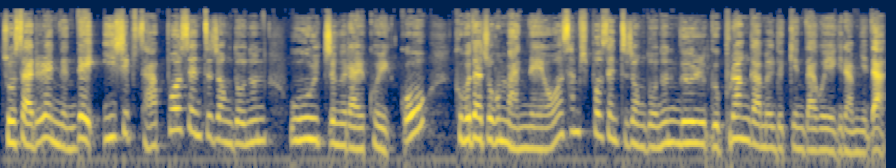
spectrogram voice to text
조사를 했는데 24% 정도는 우울증을 앓고 있고 그보다 조금 많네요. 30% 정도는 늘 그 불안감을 느낀다고 얘기를 합니다.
